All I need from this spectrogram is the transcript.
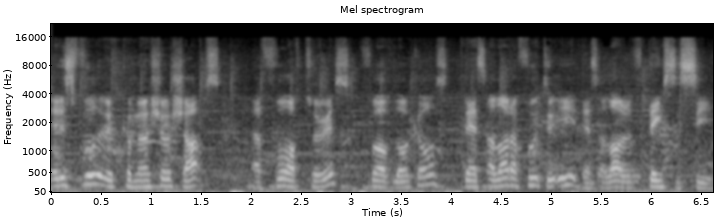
It is full with commercial shops, uh, full of tourists, full of locals. There's a lot of food to eat, there's a lot of things to see.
